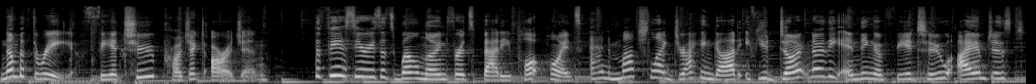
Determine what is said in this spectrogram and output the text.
Number 3 Fear 2 Project Origin. The Fear series is well known for its baddie plot points, and much like Drakengard, if you don't know the ending of Fear 2, I am just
